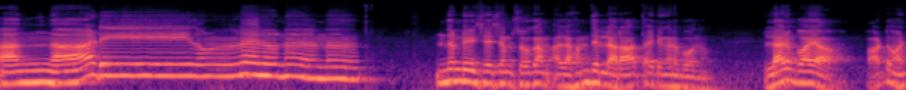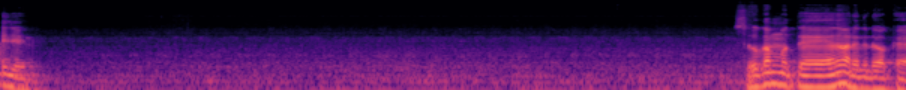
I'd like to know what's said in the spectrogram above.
അങ്ങാടിയിലുള്ളൊരു എന്തുണ്ട് വിശേഷം? സുഖം. അലഹമില്ല റാത്തായിട്ട് ഇങ്ങനെ പോകുന്നു. എല്ലാവരും പോയോ? പാട്ട് മാട്ടി ചെയ്യുന്നു സുഖം മുത്തേ എന്ന് പറയുന്നുണ്ട് ഒക്കെ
